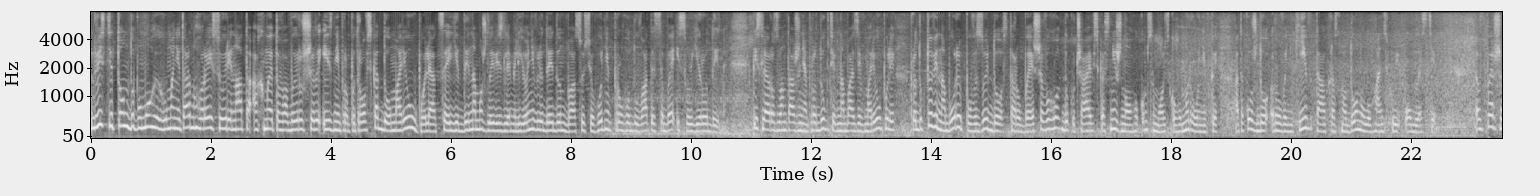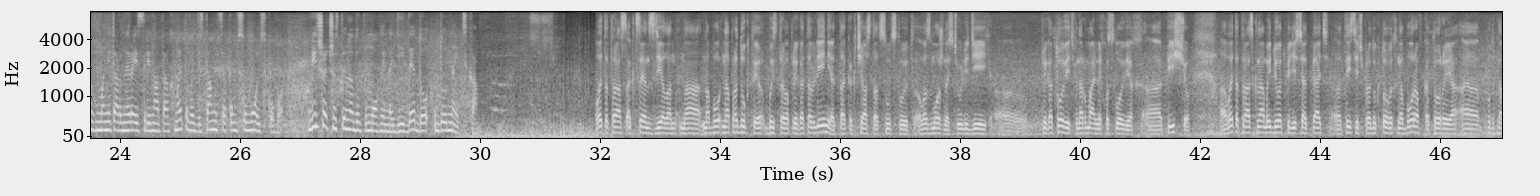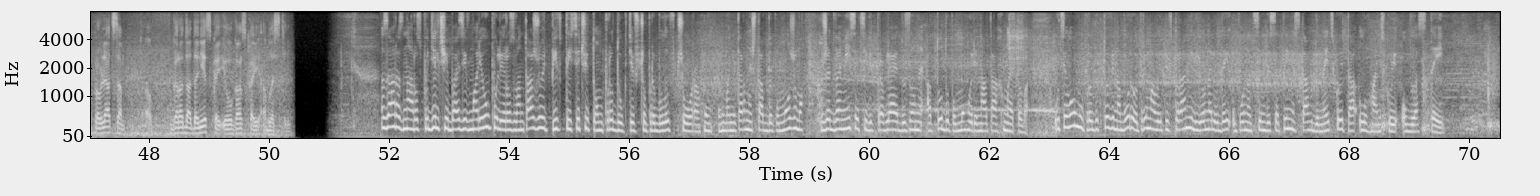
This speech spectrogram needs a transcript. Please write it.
200 тонн допомоги гуманітарного рейсу Ріната Ахметова вирушили із Дніпропетровська до Маріуполя. Це єдина можливість для мільйонів людей Донбасу сьогодні прогодувати себе і свої родини. Після розвантаження продуктів на базі в Маріуполі продуктові набори повезуть до Старобешевого, Докучаївська, Сніжного, Комсомольського, Миронівки, а також до Ровеньків та Краснодону Луганської області. Вперше гуманітарний рейс Ріната Ахметова дістанеться Комсомольського. Більша частина допомоги надійде до Донецька. В этот раз акцент сделан на, набо- на продукты быстрого приготовления, так как часто отсутствует возможность у людей э, приготовить в нормальных условиях э, пищу. А в этот раз к нам идет 55 тысяч продуктовых наборов, которые э, будут направляться э, в города Донецкой и Луганской областей. Зараз на розподільчій базі в Маріуполі розвантажують пів тисячі тонн продуктів, що прибули вчора. Гуманітарний штаб допоможемо вже два місяці відправляє до зони АТО допомогу Ріната Ахметова. У цілому продуктові набори отримали півтора мільйона людей у понад 70 містах Донецької та Луганської областей.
